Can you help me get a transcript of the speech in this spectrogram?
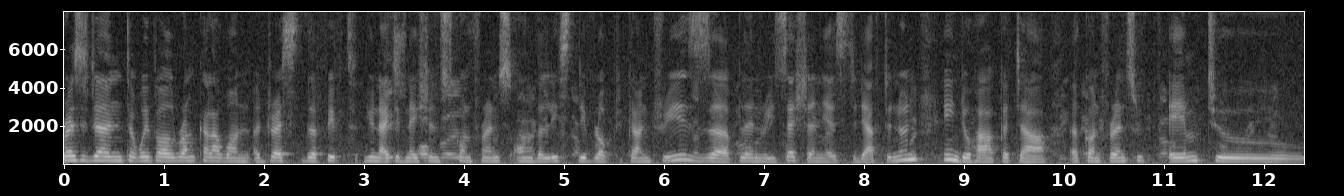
President Wavel Ramkalawan addressed the fifth United Nations Conference on the Least Developed Countries uh, plenary session yesterday afternoon in Doha, Qatar, a conference with aim to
